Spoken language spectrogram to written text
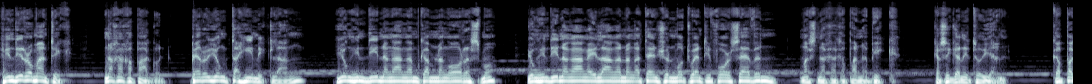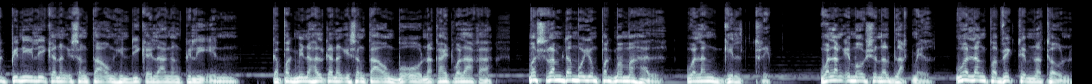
hindi romantic, nakakapagod. Pero yung tahimik lang, yung hindi nangangamkam ng oras mo, yung hindi nangangailangan ng attention mo 24-7, mas nakakapanabik. Kasi ganito yan. Kapag pinili ka ng isang taong hindi kailangang piliin, kapag minahal ka ng isang taong buo na kahit wala ka, mas ramdam mo yung pagmamahal, walang guilt trip, walang emotional blackmail, walang pa-victim na tone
